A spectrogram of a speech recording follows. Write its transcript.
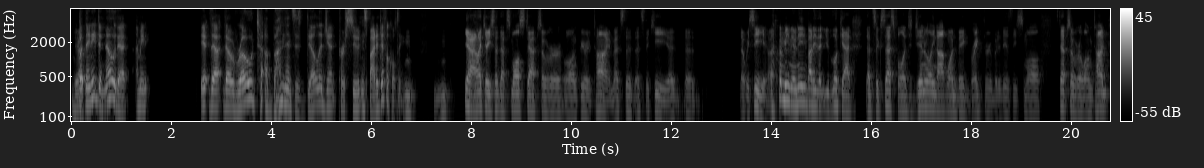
yeah. but they need to know that. I mean, it, the the road to abundance is diligent pursuit in spite of difficulty. Mm-hmm. mm-hmm. Yeah, I like how you said that small steps over a long period of time. That's the that's the key uh, the, that we see. I mean, anybody that you look at that's successful, it's generally not one big breakthrough, but it is these small steps over a long time.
